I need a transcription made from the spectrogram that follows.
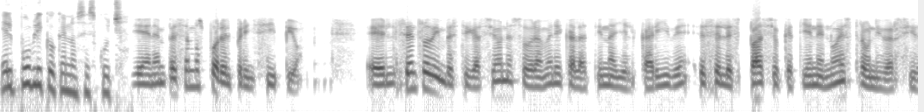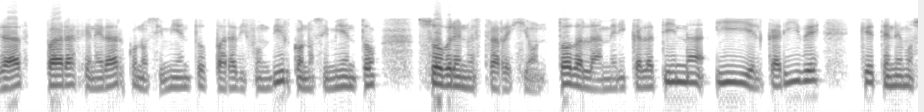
el público que nos escucha. Bien, empecemos por el principio. El Centro de Investigaciones sobre América Latina y el Caribe es el espacio que tiene nuestra universidad para generar conocimiento, para difundir conocimiento sobre nuestra región, toda la América Latina y el Caribe, que tenemos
